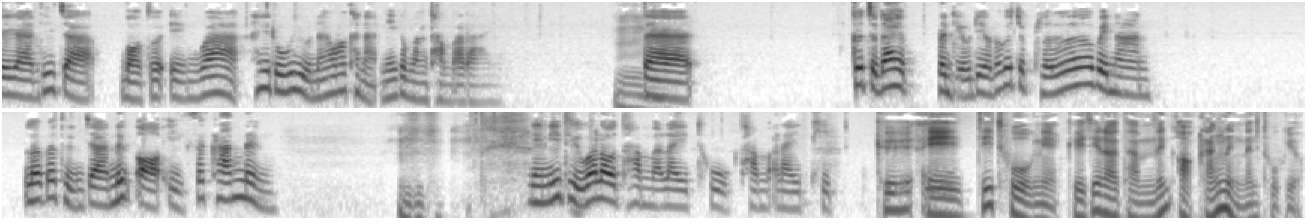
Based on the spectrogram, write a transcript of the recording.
ยายามที่จะบอกตัวเองว่าให้รู้อยู่นะว่าขณะนี้กำลังทำอะไร แต่ก็จะได้ประเดี๋ยวเดียวแล้วก็จะเผลอไปนาน แล้วก็ถึงจะนึกออกอีกสักครั้งหนึ่ง อย่างนี้ถือว่าเราทำอะไรถูกทำอะไรผิด คือไอ้ที่ถูกเนี่ยคือที่เราทำนึกออกครั้งหนึ่งนั้นถูกอยู่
